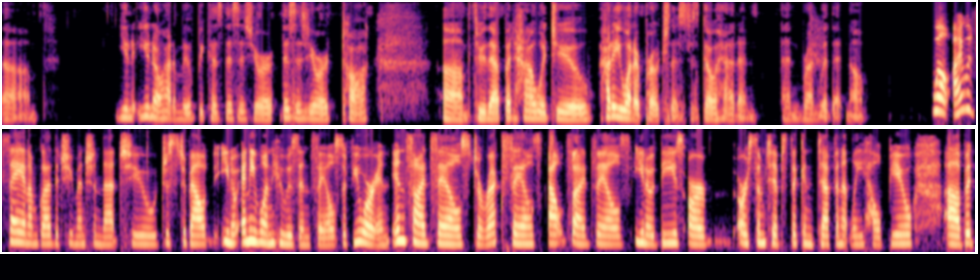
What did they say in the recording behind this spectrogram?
um, you you know how to move because this is your this is your talk um, through that but how would you how do you want to approach this? Just go ahead and and run with it and I'll well, I would say, and I'm glad that you mentioned that too, just about, you know, anyone who is in sales. If you are in inside sales, direct sales, outside sales, you know, these are are some tips that can definitely help you. Uh, but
